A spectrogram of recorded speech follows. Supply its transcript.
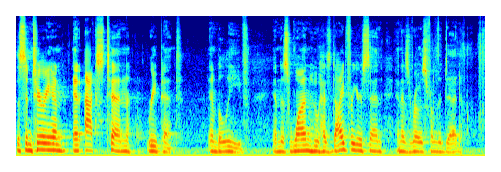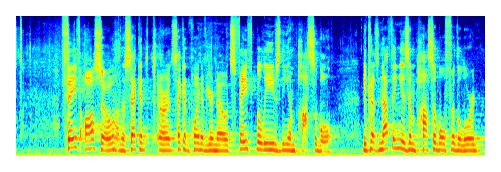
the centurion in Acts 10, repent and believe in this one who has died for your sin and has rose from the dead. Faith also, on the second or second point of your notes, faith believes the impossible because nothing is impossible for the Lord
